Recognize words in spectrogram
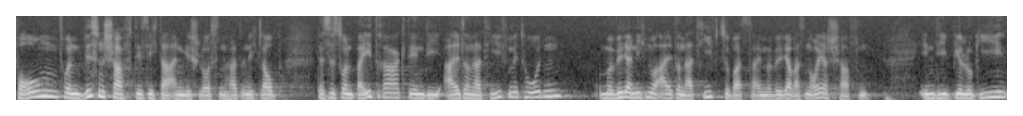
Form von Wissenschaft, die sich da angeschlossen hat. Und ich glaube, das ist so ein Beitrag, den die Alternativmethoden, und man will ja nicht nur alternativ zu was sein, man will ja was Neues schaffen, in die Biologie,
